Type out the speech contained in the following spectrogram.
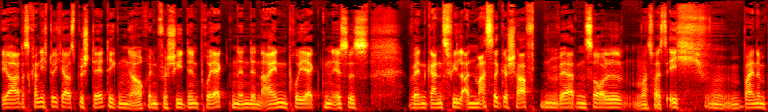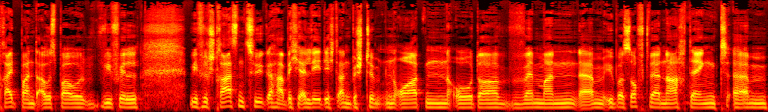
Ja, das kann ich durchaus bestätigen, auch in verschiedenen Projekten. In den einen Projekten ist es, wenn ganz viel an Masse geschaffen werden soll, was weiß ich, bei einem Breitbandausbau, wie viel, wie viel Straßenzüge habe ich erledigt an bestimmten Orten oder wenn man ähm, über Software nachdenkt, ähm,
